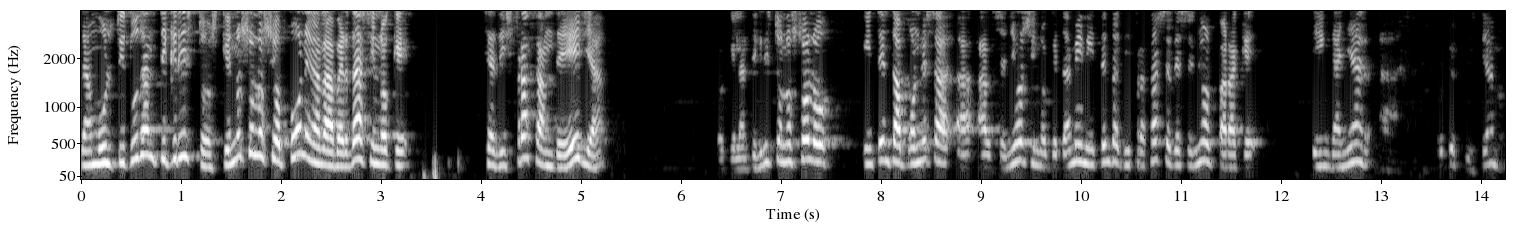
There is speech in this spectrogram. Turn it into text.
La multitud de anticristos que no solo se oponen a la verdad, sino que se disfrazan de ella, porque el anticristo no solo intenta oponerse al Señor, sino que también intenta disfrazarse de Señor para que engañar a los propios cristianos.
